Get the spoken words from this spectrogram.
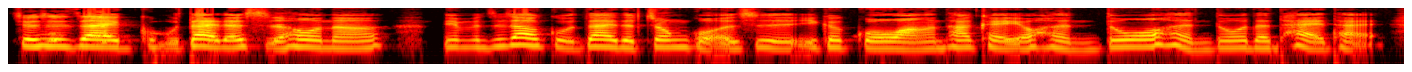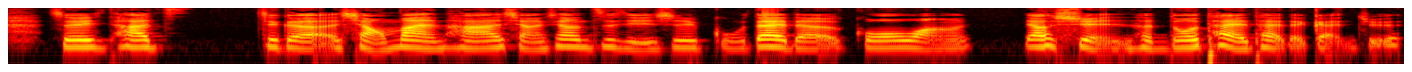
就是在古代的时候呢，你们知道古代的中国是一个国王，他可以有很多很多的太太，所以他这个小曼，他想象自己是古代的国王。要选很多太太的感觉，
